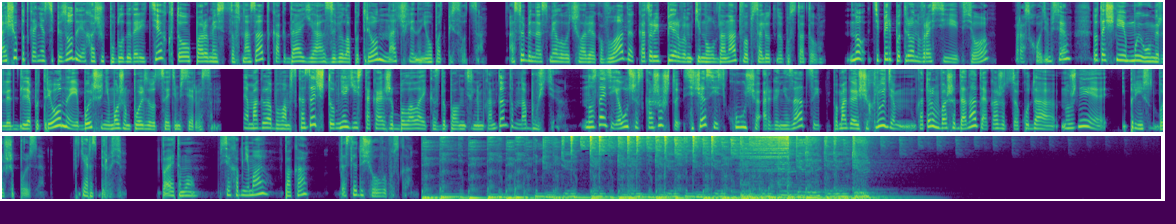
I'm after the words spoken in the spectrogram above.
А еще под конец эпизода я хочу поблагодарить тех, кто пару месяцев назад, когда я завела Patreon, начали на него подписываться. Особенно смелого человека Влада, который первым кинул донат в абсолютную пустоту. Но теперь Patreon в России все, расходимся. Ну, точнее, мы умерли для Патреона и больше не можем пользоваться этим сервисом. Я могла бы вам сказать, что у меня есть такая же балалайка с дополнительным контентом на Бусте. Но знаете, я лучше скажу, что сейчас есть куча организаций, помогающих людям, которым ваши донаты окажутся куда нужнее и принесут больше пользы. Я разберусь. Поэтому всех обнимаю. Пока. До следующего выпуска.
